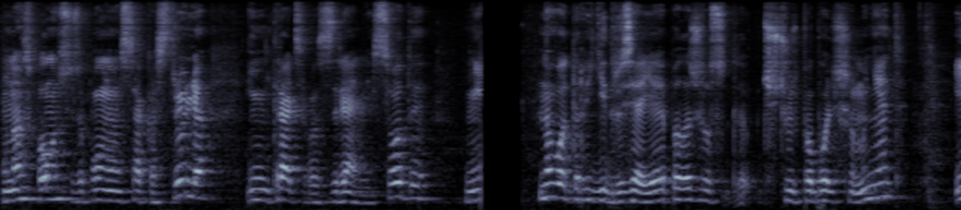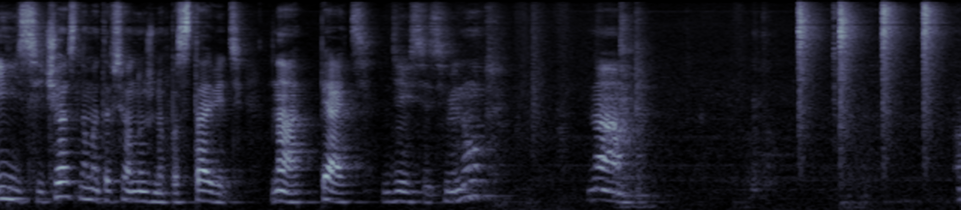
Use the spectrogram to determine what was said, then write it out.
у нас полностью заполнилась вся кастрюля и не тратилась зря ни соды, ни... Ну вот, дорогие друзья, я положил чуть-чуть побольше монет. И сейчас нам это все нужно поставить на 5-10 минут на, э,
